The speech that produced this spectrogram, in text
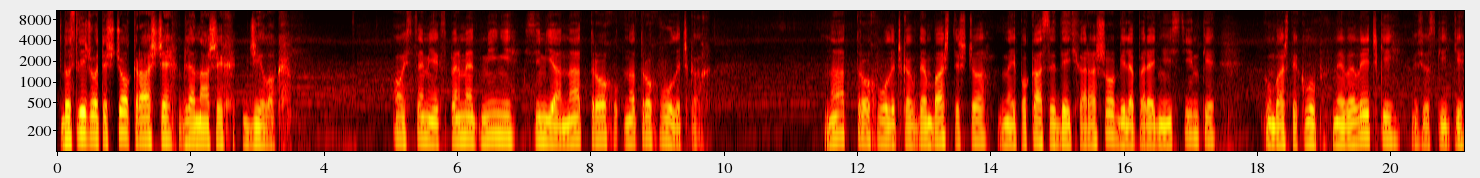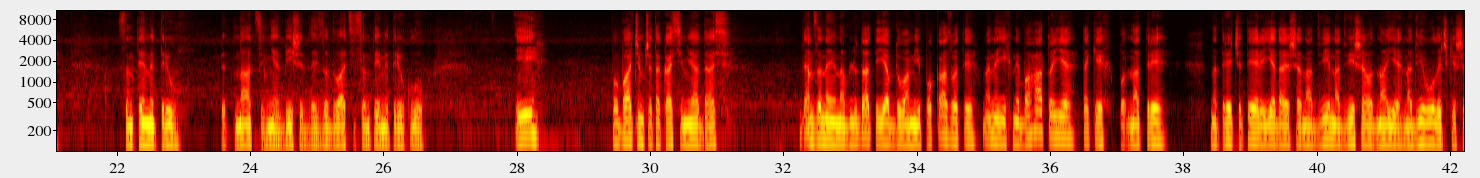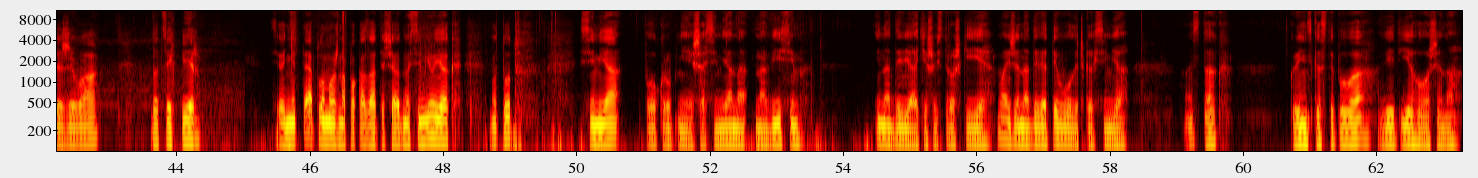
досліджувати, що краще для наших бджілок. Ось це мій експеримент міні-сім'я на трьох, на трьох вуличках. На трьох вуличках будемо бачити, що з неї поки сидить хорошо біля передньої стінки. Бачите, клуб невеличкий. Ось оскільки сантиметрів 15, ні, більше, десь до 20 сантиметрів клуб. І побачимо, чи така сім'я дасть. Будемо за нею наблюдати, я буду вам її показувати. У мене їх небагато є, таких на 3 на 3-4 є далі ще на 2, на 2 ще одна є, на 2 вулички ще жива до цих пір. Сьогодні тепло, можна показати ще одну сім'ю, як ну тут сім'я покрупніша. Сім'я на, на 8 і на 9 щось трошки є. Майже на 9 вуличках сім'я. Ось так. Українська степова від Єгошина.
